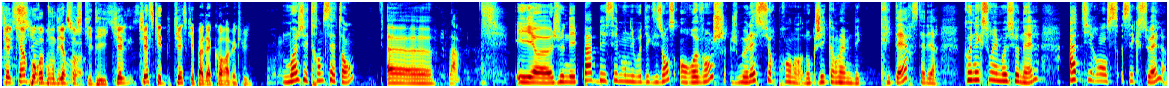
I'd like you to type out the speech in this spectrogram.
quelqu'un pour on rebondir sur ce qu'il dit. Quel- Qui est-ce qui est, qui est-ce qui est pas d'accord avec lui? Moi, j'ai 37 ans, euh, là. Et euh, je n'ai pas baissé mon niveau d'exigence. En revanche, je me laisse surprendre. Donc, j'ai quand même des critères, c'est-à-dire connexion émotionnelle, attirance sexuelle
